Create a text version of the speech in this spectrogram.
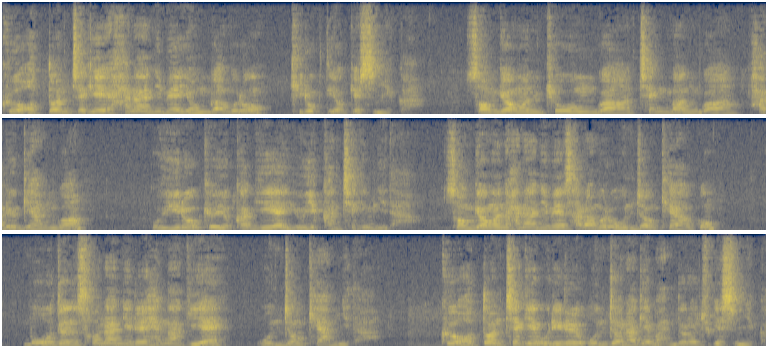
그 어떤 책이 하나님의 영감으로 기록되었겠습니까? 성경은 교훈과 책망과 바르게 함과 의로 교육하기에 유익한 책입니다. 성경은 하나님의 사람으로 온전케 하고 모든 선한 일을 행하기에 온전케 합니다. 그 어떤 책이 우리를 온전하게 만들어 주겠습니까?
